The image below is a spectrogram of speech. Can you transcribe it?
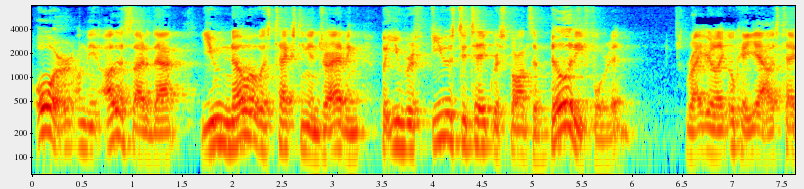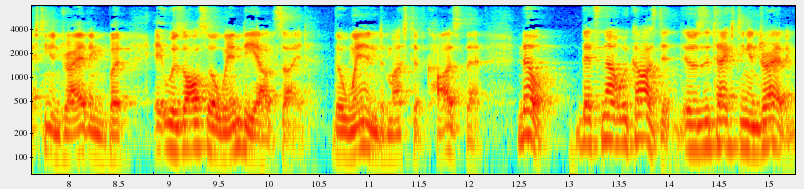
or on the other side of that, you know it was texting and driving, but you refuse to take responsibility for it, right? You're like, okay, yeah, I was texting and driving, but it was also windy outside. The wind must have caused that. No, that's not what caused it. It was the texting and driving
